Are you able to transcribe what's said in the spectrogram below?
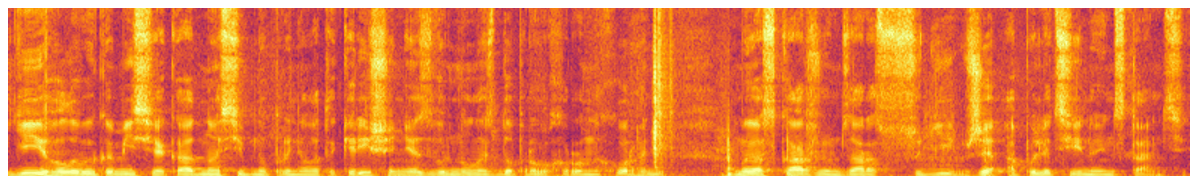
Дії голови комісії, яка одноосібно прийняла таке рішення, звернулася до правоохоронних органів. Ми оскаржуємо зараз в суді вже апеляційної інстанції.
